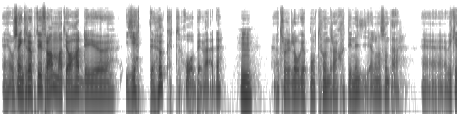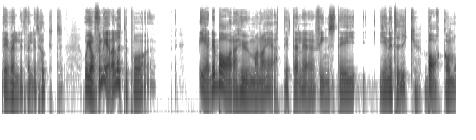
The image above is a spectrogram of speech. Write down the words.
Eh, Och sen kröp det ju fram att jag hade ju jättehögt HB-värde. Mm. Jag tror det låg upp mot 179 eller något sånt där. Eh, vilket är väldigt, väldigt högt. Och jag funderar lite på, är det bara hur man har ätit eller finns det genetik bakom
